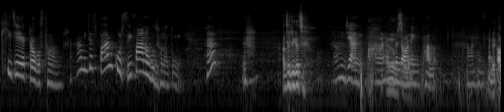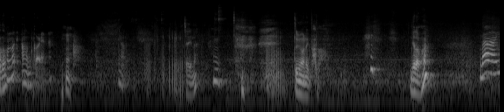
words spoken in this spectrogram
কি যে একটা অবস্থা মানুষ। আমি জাস্ট ফান করছি ফানও বুঝো না তুমি। হ্যাঁ? আচ্ছা ঠিক আছে। আমি জানি আমার আমি হাজব্যান্ড অবশ্যই- অনেক ভালো। আমার হাজব্যান্ড ব্যাখ্যা দাও। কখনো এমন করে না। না। চাই না? তুমি অনেক ভালো। গেলাম হ্যাঁ? বাই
